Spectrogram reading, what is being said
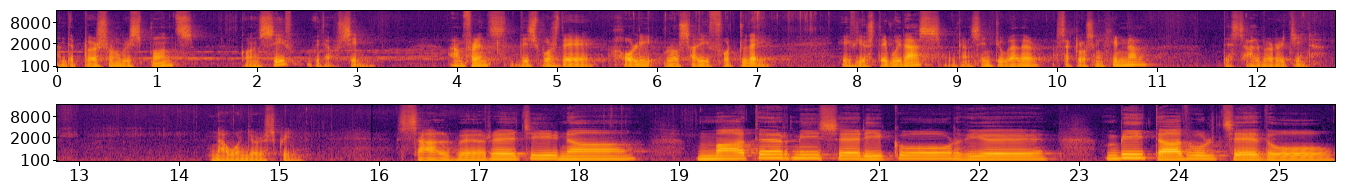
and the person responds, conceived without sin. And friends, this was the Holy Rosary for today. If you stay with us, we can sing together as a closing hymnal, the Salve Regina. Now on your screen. Salve Regina, Mater misericordiae, vita dulcedo,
